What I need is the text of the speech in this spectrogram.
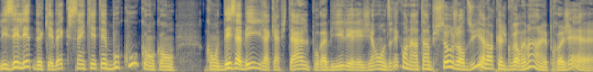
les élites de Québec s'inquiétaient beaucoup qu'on déshabille la capitale pour habiller les régions. On dirait qu'on n'entend plus ça aujourd'hui, alors que le gouvernement a un projet euh,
